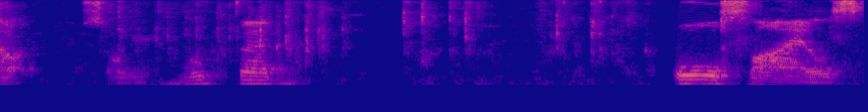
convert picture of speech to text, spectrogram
oh, sorry, notepad, all files.txt,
